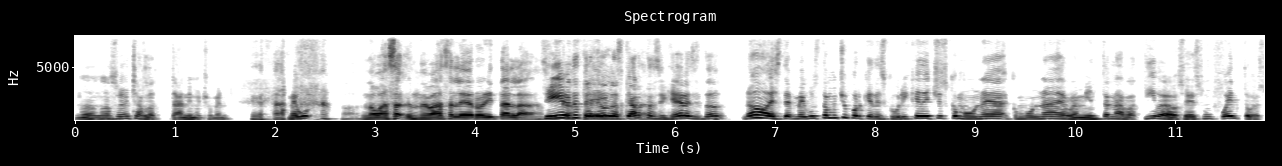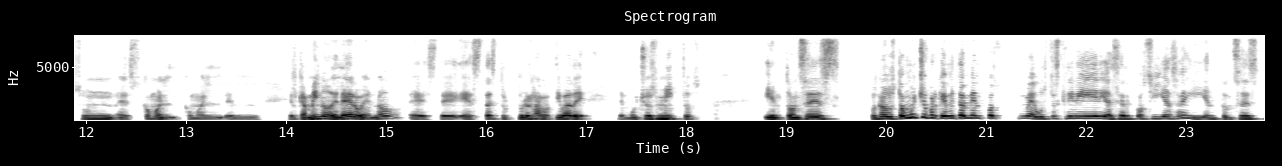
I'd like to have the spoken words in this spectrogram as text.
no, no soy un charlatán ni mucho menos. Me no vas a, me vas a leer ahorita la. Sí, ahorita te leo las cartas si quieres y todo. No, este, me gusta mucho porque descubrí que de hecho es como una, como una herramienta narrativa, o sea, es un cuento, es un, es como el, como el, el, el camino del héroe, ¿no? Este, esta estructura narrativa de, de muchos mitos. Y entonces, pues me gustó mucho porque a mí también, pues, me gusta escribir y hacer cosillas ahí, entonces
